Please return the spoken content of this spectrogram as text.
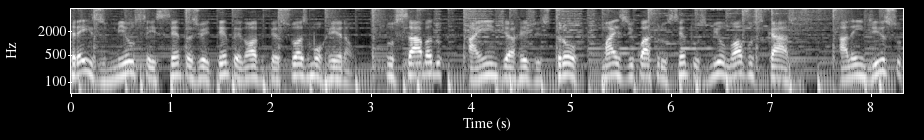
3.689 pessoas morreram. No sábado, a Índia registrou mais de 400 mil novos casos. Além disso,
